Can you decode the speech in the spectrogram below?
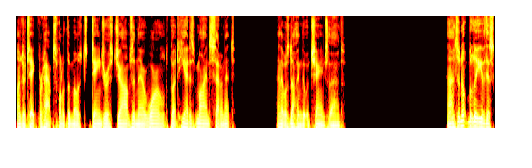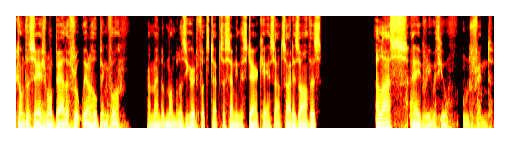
undertake perhaps one of the most dangerous jobs in their world, but he had his mind set on it, and there was nothing that would change that. I do not believe this conversation will bear the fruit we are hoping for, Armando mumbled as he heard footsteps ascending the staircase outside his office. Alas, I agree with you, old friend,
